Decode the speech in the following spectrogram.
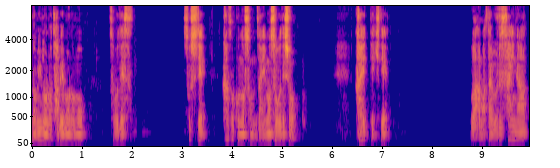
飲み物、食べ物もそうです。そして家族の存在もそうでしょう。帰ってきて、うわ、またうるさいな、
